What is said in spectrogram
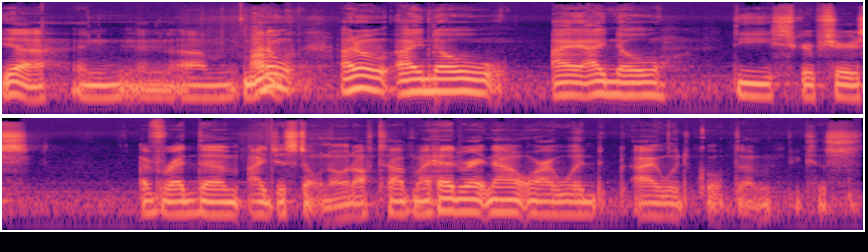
yeah, and and um, I don't, I don't, I know, I I know the scriptures. I've read them. I just don't know it off the top of my head right now, or I would I would quote them because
